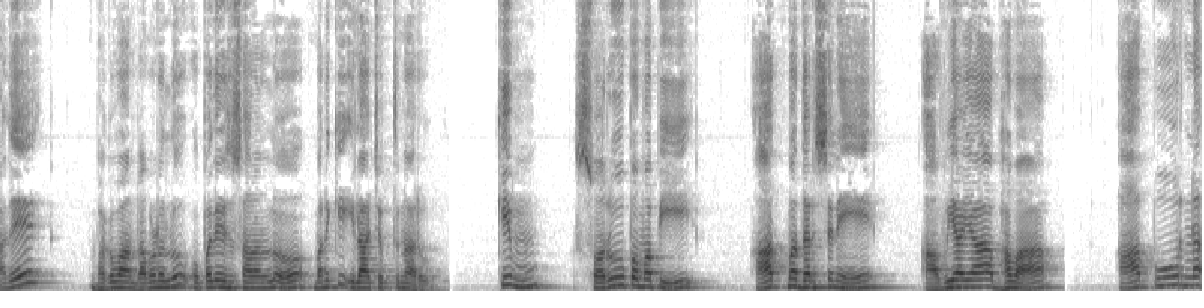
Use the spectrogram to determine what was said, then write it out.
అదే భగవాన్ రమణులు ఉపదేశశాలంలో మనకి ఇలా చెప్తున్నారు. కిం స్వరూపమపి ఆత్మదర్శనే అవ్యయాభవ ఆపూర్ణ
